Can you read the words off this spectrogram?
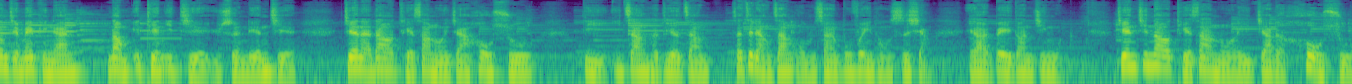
弟兄姐妹平安，那我们一天一节与神连结。今天来到帖撒罗尼迦后书第一章和第二章，在这两章我们三个部分一同思想，也要背一段经文。今天进到帖撒罗尼迦的后书，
